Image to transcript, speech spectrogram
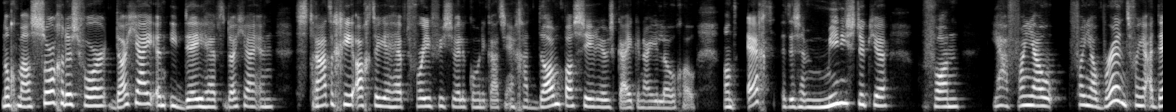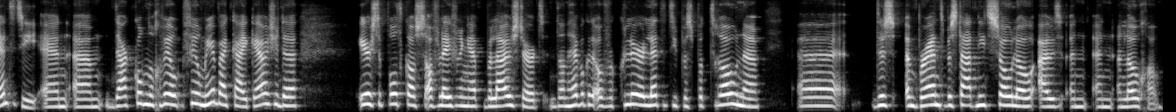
nogmaals, zorg er dus voor dat jij een idee hebt. Dat jij een strategie achter je hebt voor je visuele communicatie. En ga dan pas serieus kijken naar je logo. Want echt, het is een mini stukje van, ja, van jouw van jouw brand, van je identity. En ehm, daar komt nog veel, veel meer bij kijken. Hè? Als je de eerste podcastaflevering hebt beluisterd, dan heb ik het over kleur, lettertypes, patronen. Uh, dus een brand bestaat niet solo uit een, een, een logo.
